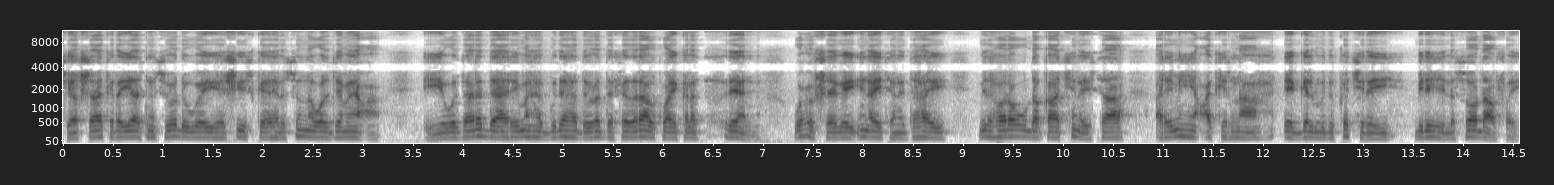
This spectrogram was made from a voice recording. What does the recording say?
sheekh shaakir ayaa isna soo dhoweeyey heshiiska ahlusunna waljamaaca iyo wasaaradda arrimaha gudaha dowladda federaalku ay kala sixdeen wuxuu sheegay in ay tani tahay mid hore u dhaqaajinaysa arrimihii cakirnaa ee galmudug ka jiray bilihii la soo dhaafay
